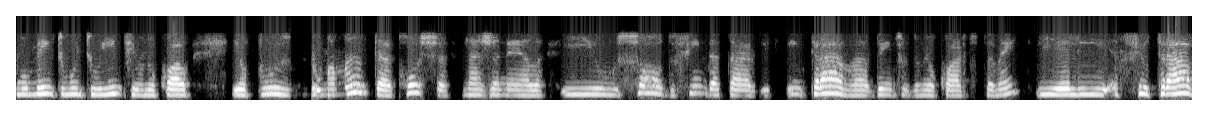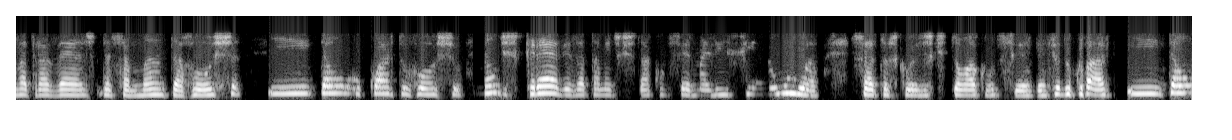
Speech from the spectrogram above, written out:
momento muito íntimo no qual eu pus uma manta roxa na janela e o sol do fim da tarde entrava dentro do meu quarto também e ele filtrava através dessa manta roxa e então o quarto roxo não descreve exatamente o que está a acontecer, mas insinua certas coisas que estão a acontecer dentro do quarto. E então,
